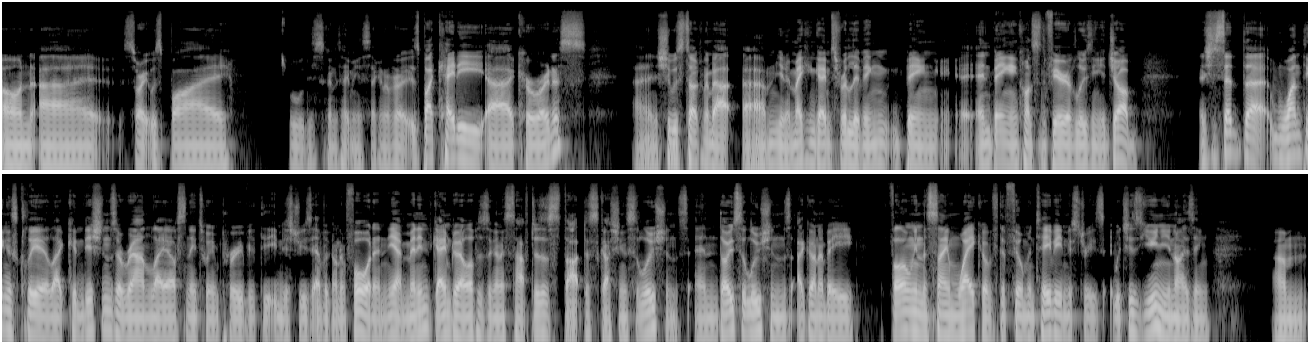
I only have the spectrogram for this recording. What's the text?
on. Uh, sorry, it was by. Oh, this is going to take me a second. It's by Katie uh, Chironis, and she was talking about um, you know making games for a living, being and being in constant fear of losing your job. And she said that one thing is clear: like conditions around layoffs need to improve if the industry is ever going to forward. And yeah, many game developers are going to have to start discussing solutions, and those solutions are going to be following in the same wake of the film and TV industries, which is unionizing. Um,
